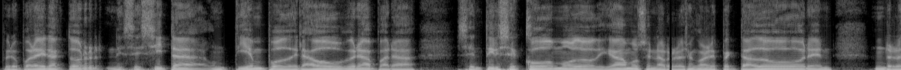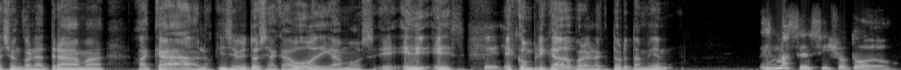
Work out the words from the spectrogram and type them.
pero por ahí el actor necesita un tiempo de la obra para sentirse cómodo, digamos, en la relación con el espectador, en, relación con la trama. Acá a los 15 minutos se acabó, digamos. Eh, ¿Es, es complicado para el actor también? Es más sencillo todo.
